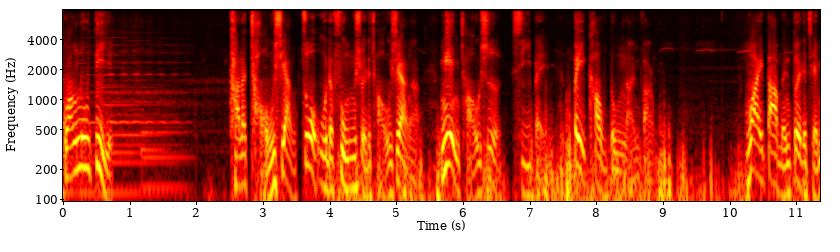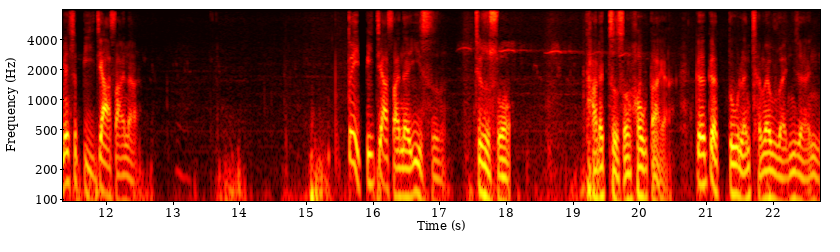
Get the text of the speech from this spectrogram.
Guanglu 地，它的朝向作物的风水的朝向啊，面朝是西北。背靠东南方，外大门对的前面是笔架山啊。对笔架山的意思，就是说，他的子孙后代啊，个个都能成为文人，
